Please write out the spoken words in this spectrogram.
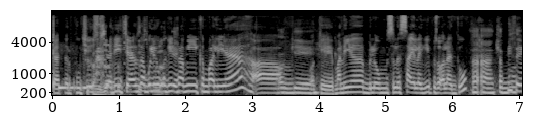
dah terputus. Jadi Cik Azhar boleh hubungi kami kembali ya. Um, Okey. Okey, maknanya belum selesai lagi persoalan tu. Uh-uh. Tapi saya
